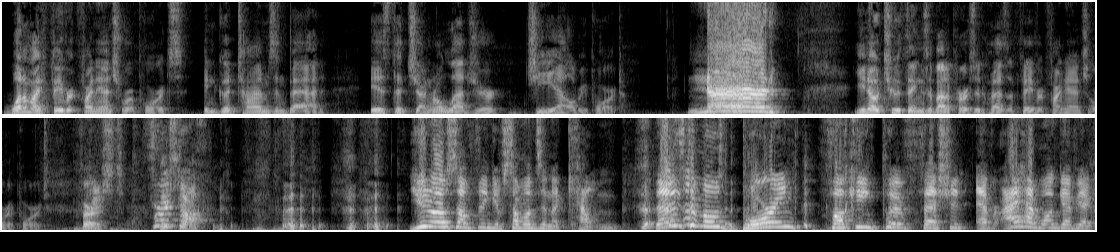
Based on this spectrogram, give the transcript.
One of my favorite financial reports, in good times and bad, is the General Ledger GL report. Nerd! You know two things about a person who has a favorite financial report. First, First off, you know something if someone's an accountant. That is the most boring fucking profession ever. I had one guy be like,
